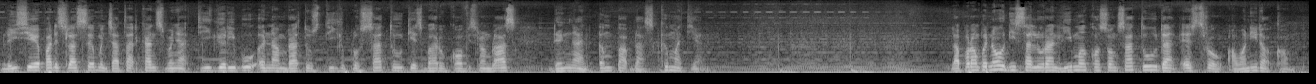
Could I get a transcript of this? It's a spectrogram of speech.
Malaysia pada Selasa mencatatkan sebanyak 3,631 kes baru COVID-19 dengan 14 kematian. Laporan penuh di saluran 501 dan astroawani.com.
